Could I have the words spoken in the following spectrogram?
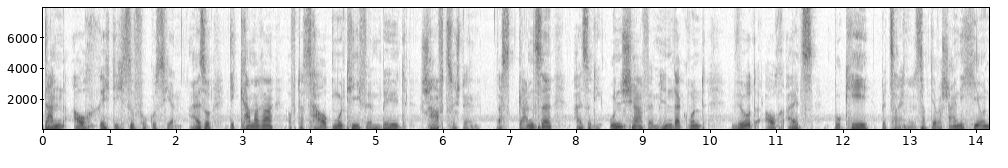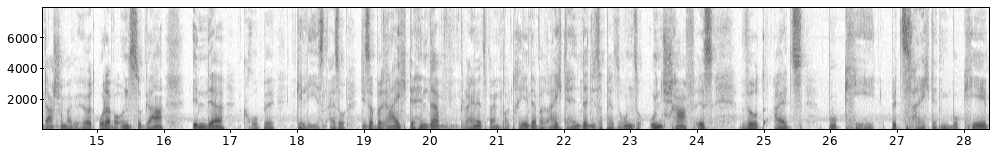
dann auch richtig zu fokussieren. Also die Kamera auf das Hauptmotiv im Bild scharf zu stellen. Das Ganze, also die Unschärfe im Hintergrund, wird auch als Bouquet bezeichnet. Das habt ihr wahrscheinlich hier und da schon mal gehört oder bei uns sogar in der Gruppe gelesen. Also dieser Bereich, der hinter, wir bleiben jetzt beim Porträt, der Bereich, der hinter dieser Person so unscharf ist, wird als Bouquet bezeichnet. Ein Bouquet,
